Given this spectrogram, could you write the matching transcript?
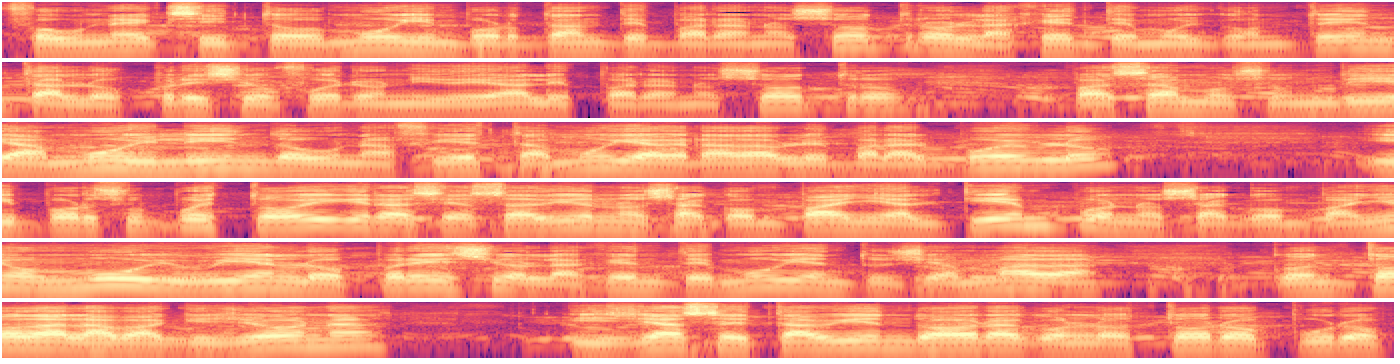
Fue un éxito muy importante para nosotros, la gente muy contenta, los precios fueron ideales para nosotros. Pasamos un día muy lindo, una fiesta muy agradable para el pueblo y por supuesto hoy gracias a Dios nos acompaña el tiempo, nos acompañó muy bien los precios, la gente muy entusiasmada con todas las vaquillonas y ya se está viendo ahora con los toros puros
